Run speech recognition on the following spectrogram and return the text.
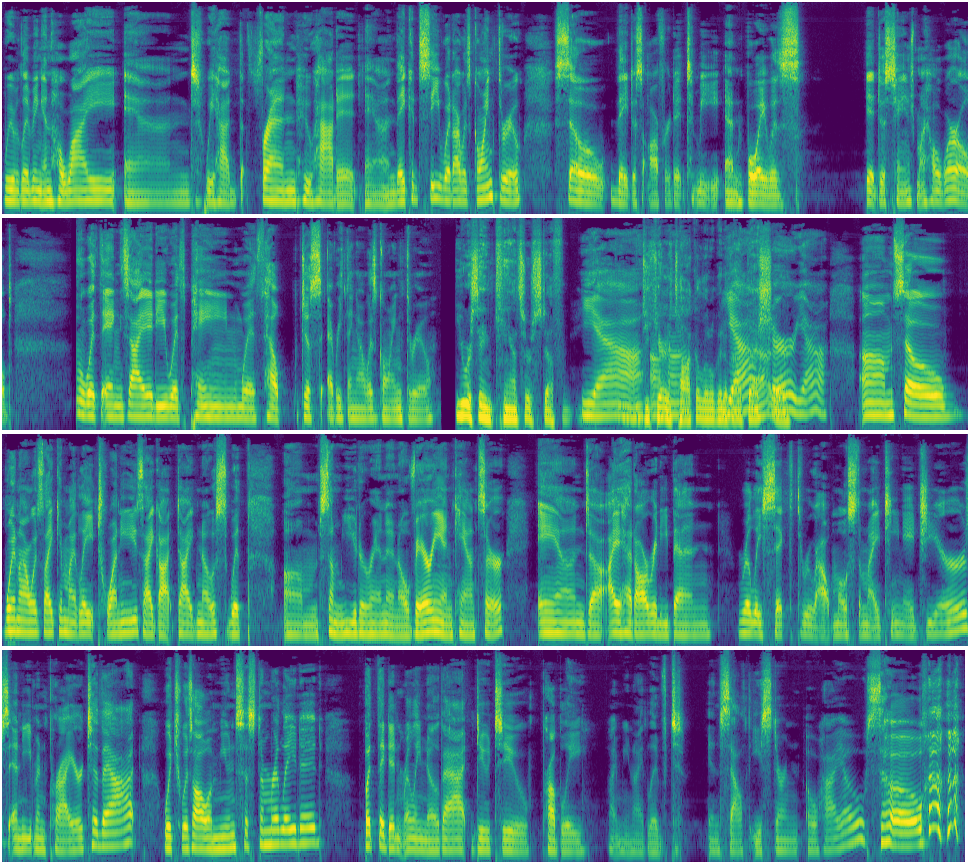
we were living in Hawaii and we had the friend who had it and they could see what I was going through. So they just offered it to me and boy was, it just changed my whole world with anxiety, with pain, with help, just everything I was going through. You were saying cancer stuff. Yeah. Do you care to uh-huh. talk a little bit yeah, about that? sure, or- yeah. Um, so when I was like in my late twenties, I got diagnosed with um, some uterine and ovarian cancer, and uh, I had already been really sick throughout most of my teenage years and even prior to that, which was all immune system related. But they didn't really know that due to probably, I mean, I lived in southeastern Ohio, so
